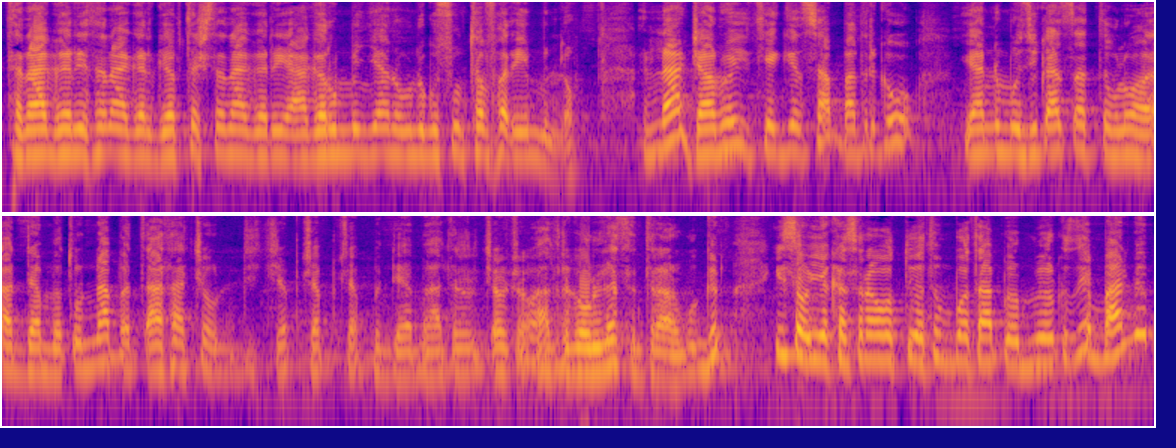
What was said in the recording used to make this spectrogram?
ተናገሪ ተናገር ገብተሽ ተናገሪ፣ አገሩም እኛ ነው ንጉሱን ተፈሪ የሚል እና ጃንሆይ እቴጌን ሳብ አድርገው ያንን ሙዚቃ ጸጥ ብሎ አዳመጡና በጣታቸው እንዲቸብቸብቸብ አድርገውለት እንትን አድርጉ። ግን ይህ ሰውዬ ከስራ ወጥቶ የትም ቦታ በሚወር ጊዜ ማንም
